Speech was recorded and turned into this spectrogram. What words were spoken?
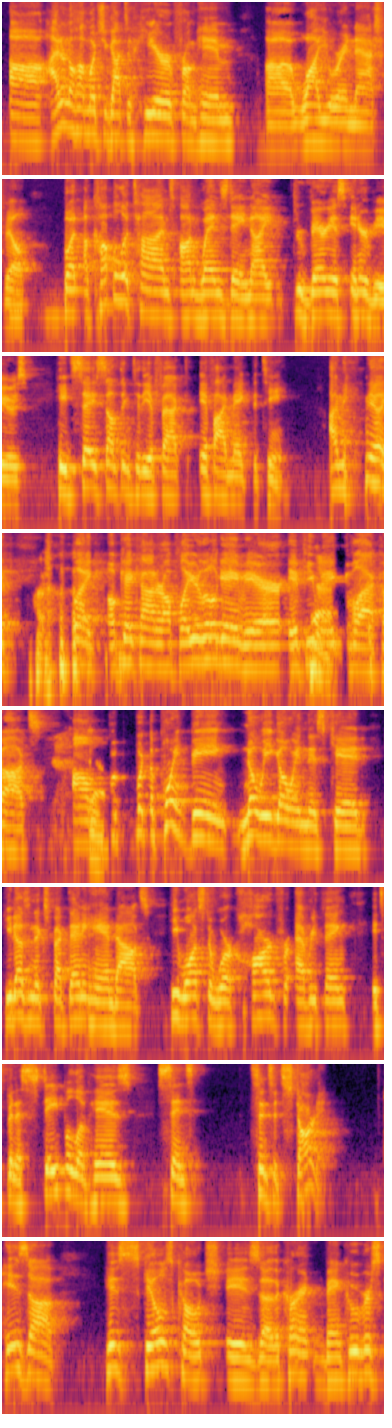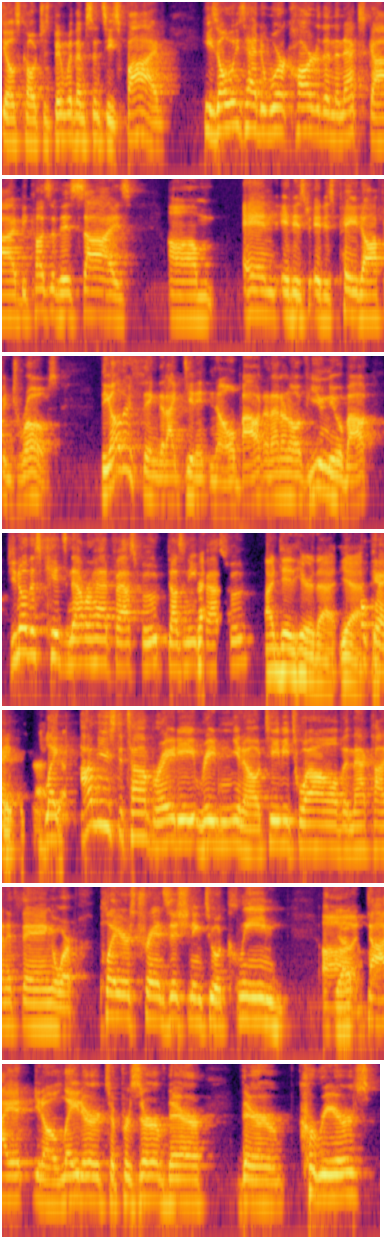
Uh, I don't know how much you got to hear from him uh, while you were in Nashville, but a couple of times on Wednesday night through various interviews, he'd say something to the effect, "If I make the team." I mean, like, like, okay, Connor, I'll play your little game here if you yeah. make the Blackhawks. Um, yeah. but, but the point being, no ego in this kid. He doesn't expect any handouts. He wants to work hard for everything. It's been a staple of his since since it started. His uh, his skills coach is uh, the current Vancouver skills coach. Has been with him since he's five. He's always had to work harder than the next guy because of his size, um, and it is it is paid off in droves. The other thing that I didn't know about, and I don't know if you knew about, do you know this kid's never had fast food? Doesn't eat fast food? I did hear that. Yeah. Okay. That, like yeah. I'm used to Tom Brady reading, you know, TB12 and that kind of thing, or players transitioning to a clean uh, yep. diet, you know, later to preserve their their careers.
